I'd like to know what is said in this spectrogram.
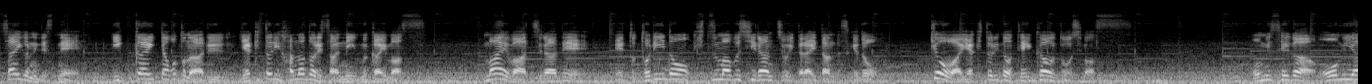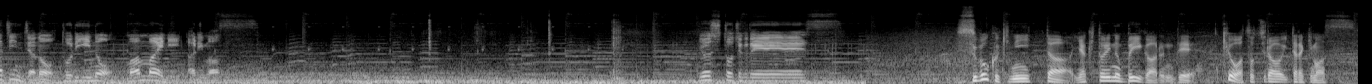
最後にですね1回行ったことのある焼き鳥花鳥さんに向かいます。前はあちらで、えっと、鶏のひつまぶしランチをいただいたんですけど今日は焼き鳥のテイクアウトをします。お店が大宮神社の鳥居の真ん前にあります。よし到着です。すごく気に入った焼き鳥の部位があるんで今日はそちらをいただきます。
